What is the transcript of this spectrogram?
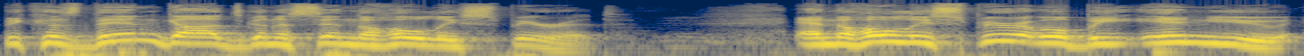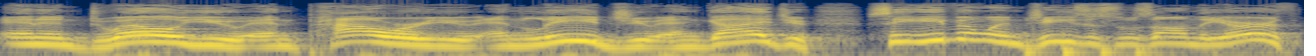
because then God's going to send the Holy Spirit and the Holy Spirit will be in you and indwell you and power you and lead you and guide you. See, even when Jesus was on the earth,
